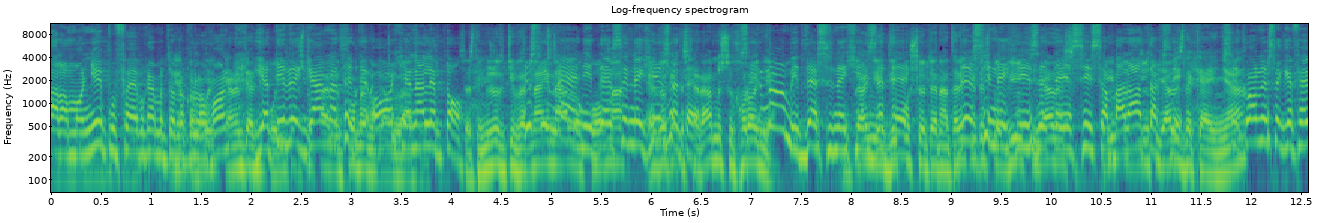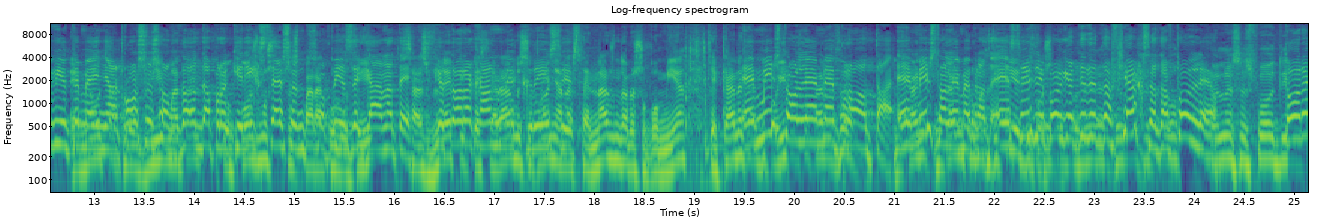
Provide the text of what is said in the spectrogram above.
Παραμονή που φεύγαμε των Κύριε Παγώνη, εκλογών, κάνετε γιατί δεν αντιπολίτευση στο κάνατε. παρελθόν, αν δεν Όχι, κάνω ένα λάθος. λεπτό. Σας θυμίζω ότι κυβερνάει Τι ένα άλλο σημαίνει, δεν κόμμα συνεχίζετε. εδώ και 4,5 χρόνια. Συγγνώμη, δεν Μου συνεχίζετε. κάνει εντύπωση ότι ανατρέχετε δεν στο συνεχίζετε 2000 εσείς σαν πριν το παράταξη. 2019, Σηκώνεστε και φεύγετε με ενώ τα 980 προβλήματα και ο προκηρύξεις κόσμος θέσεων σας τις οποίες δεν παρακολουθεί, κάνατε. Σας Και βλέπει τώρα κάνουμε 4,5 χρόνια να κρίσεις. στενάζουν τα νοσοκομεία και κάνετε Εμείς το αντιπολίτευση στο λέμε παρελθόν. πρώτα. Μου κάνει- Εμείς μου το κάνει λέμε πρώτα. τρομακτική Εσείς εντύπωση. λοιπόν γιατί δεν τα φτιάξατε, αυτό λέω. Θέλω να σας πω ότι Τώρα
